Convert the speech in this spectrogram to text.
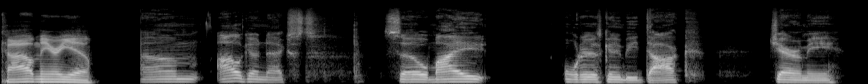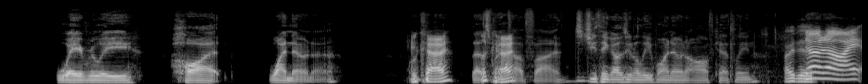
Kyle, me or you? Um, I'll go next. So my order is going to be Doc, Jeremy, Waverly, Haught, Wynonna. Okay. That's my top five. Did you think I was going to leave Wynonna off, Kathleen? I did. No, no, I,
